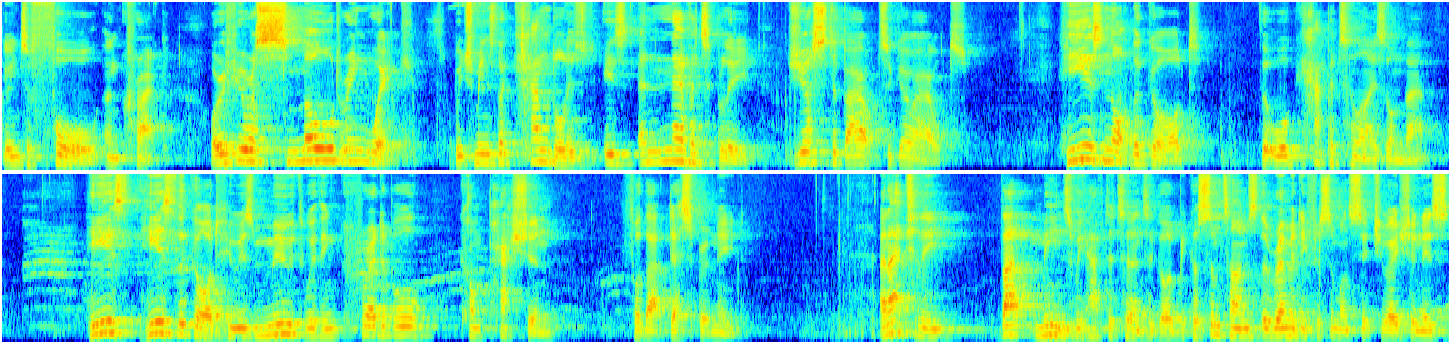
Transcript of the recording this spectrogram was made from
going to fall and crack, or if you're a smouldering wick, which means the candle is, is inevitably just about to go out. He is not the God that will capitalize on that. He is, he is the God who is moved with incredible compassion for that desperate need. And actually, that means we have to turn to God because sometimes the remedy for someone's situation is,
